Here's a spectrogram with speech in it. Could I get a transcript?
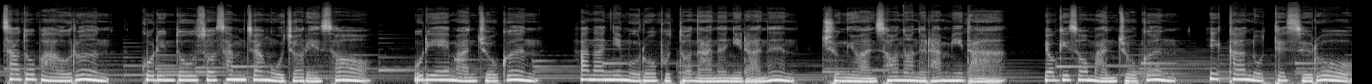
사도 바울은 고린도 후서 3장 5절에서 우리의 만족은 하나님으로부터 나느니라는 중요한 선언을 합니다. 여기서 만족은 히카노테스로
